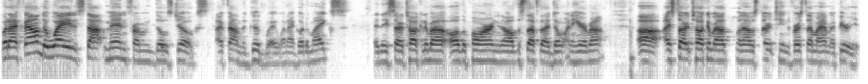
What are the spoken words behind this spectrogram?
but i found a way to stop men from those jokes i found a good way when i go to mike's and they start talking about all the porn and all the stuff that i don't want to hear about uh, I started talking about when I was 13, the first time I had my period.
